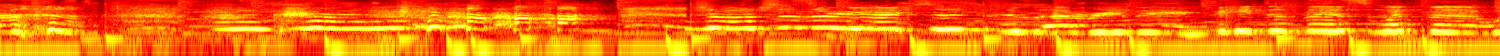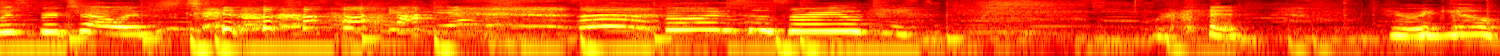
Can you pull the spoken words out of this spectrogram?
I'm crying. Josh's reaction is everything. He did this with the whisper challenge too. oh, I'm so sorry. Okay. We're good. Here we go.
